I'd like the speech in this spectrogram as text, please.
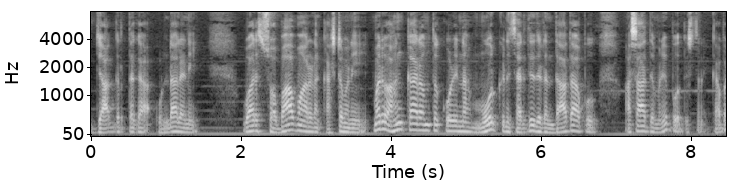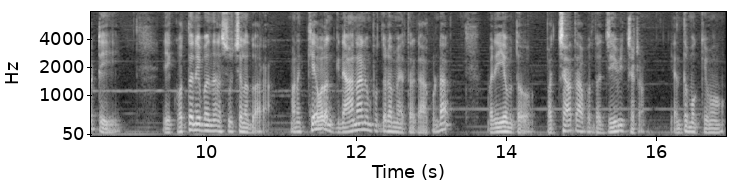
జాగ్రత్తగా ఉండాలని వారి స్వభావం మారడం కష్టమని మరియు అహంకారంతో కూడిన మూర్ఖుని సరిదిద్దడం దాదాపు అసాధ్యమని బోధిస్తున్నాయి. కాబట్టి ఈ కొత్త నిబంధన సూచనల ద్వారా మనం కేవలం జ్ఞానాన్ని పొందడం అయితే కాకుండా వినయంతో పశ్చాత్తాపంతో జీవించడం ఎంత ముఖ్యమో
